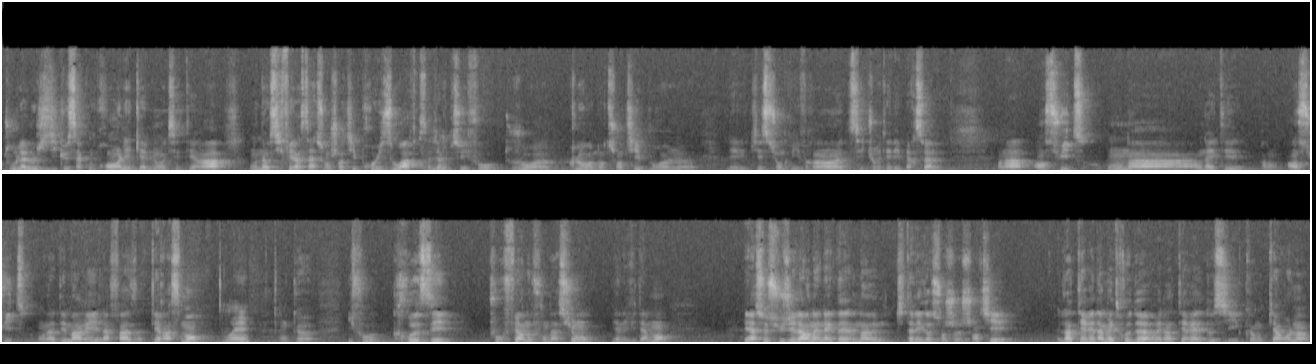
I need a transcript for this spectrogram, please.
tout, la logistique que ça comprend, les camions, etc. On a aussi fait l'installation de chantier provisoire, c'est-à-dire mmh. qu'il faut toujours clore notre chantier pour les questions de riverains et de sécurité des personnes. Voilà. Ensuite, on a, on a été, ensuite, on a démarré la phase terrassement. Donc, il faut creuser pour faire nos fondations, bien évidemment. Et à ce sujet-là, on, a une petite anecdote sur le chantier. L'intérêt d'un maître d'œuvre et l'intérêt aussi, comme Carolin,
